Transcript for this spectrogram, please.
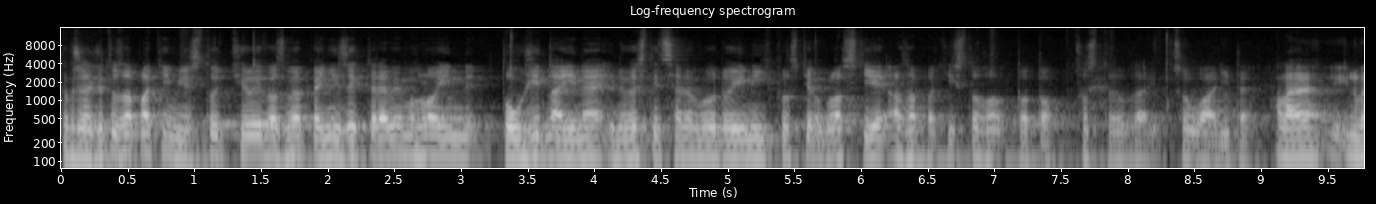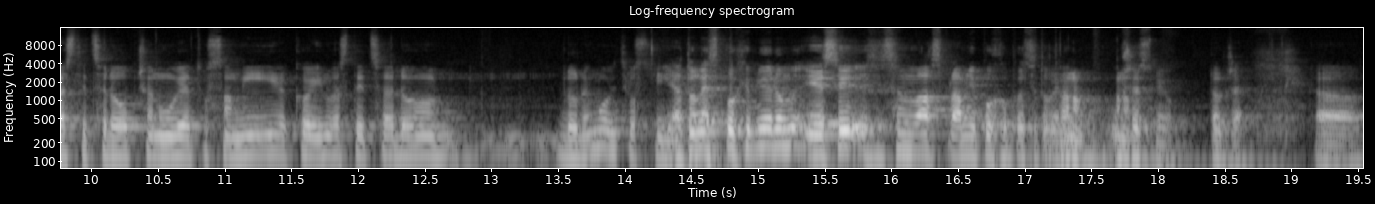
Dobře, takže to zaplatí město, čili vezme peníze, které by mohlo jin, použít na jiné investice nebo do jiných prostě oblastí a zaplatí z toho toto, co, jste, co uvádíte. Ale investice do občanů je to samé jako investice do, do nemovitostí. Já to nespochybnuju jenom, jestli jsem vás správně pochopil, si to jenom ano, upřesňuji. Dobře. Eh,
